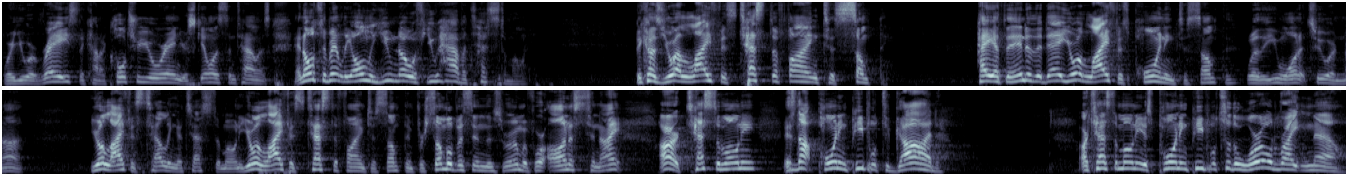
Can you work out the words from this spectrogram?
where you were raised, the kind of culture you were in, your skills and talents. And ultimately, only you know if you have a testimony. Because your life is testifying to something. Hey, at the end of the day, your life is pointing to something, whether you want it to or not. Your life is telling a testimony. Your life is testifying to something. For some of us in this room, if we're honest tonight, our testimony is not pointing people to God. Our testimony is pointing people to the world right now.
